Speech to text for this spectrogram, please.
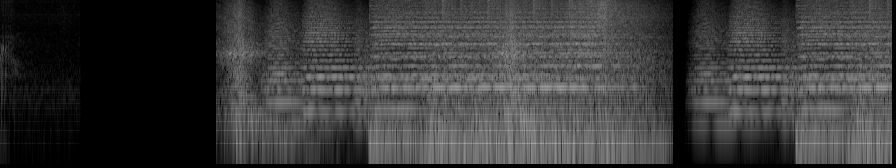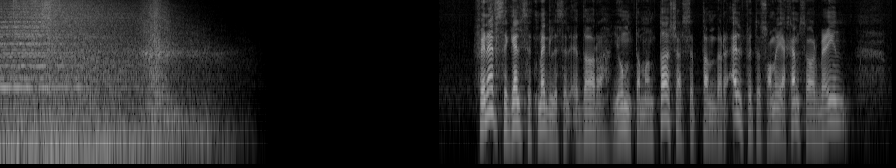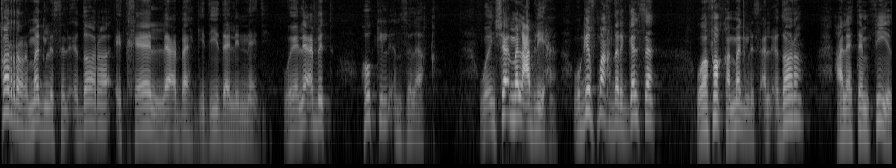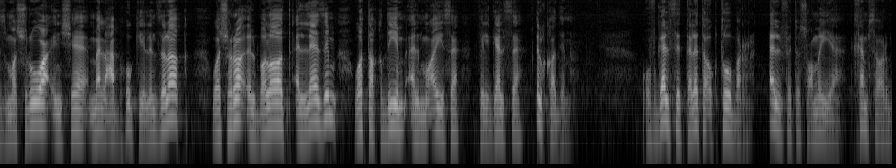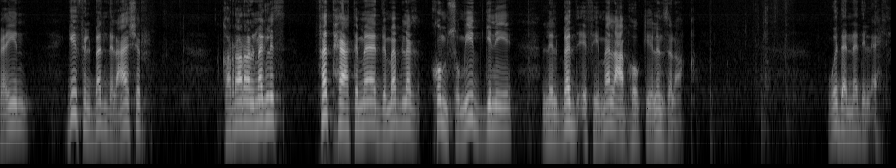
في نفس جلسة مجلس الإدارة يوم 18 سبتمبر 1945 قرر مجلس الإدارة إدخال لعبة جديدة للنادي وهي لعبة هوكي الانزلاق. وإنشاء ملعب ليها. وجه في محضر الجلسة وافق مجلس الإدارة على تنفيذ مشروع إنشاء ملعب هوكي الانزلاق وشراء البلاط اللازم وتقديم المؤيسة في الجلسة القادمة. وفي جلسة 3 أكتوبر 1945 جه في البند العاشر قرر المجلس فتح اعتماد بمبلغ 500 جنيه للبدء في ملعب هوكي الانزلاق وده النادي الأهلي.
